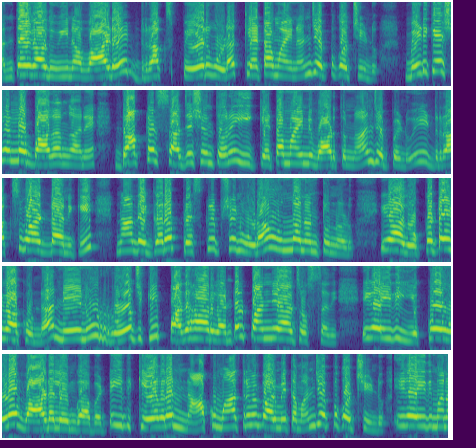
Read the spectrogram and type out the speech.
అంతేకాదు ఈయన వాడే డ్రగ్స్ పేరు కూడా కెటమైన్ అని చెప్పుకొచ్చిండు. మెడికేషన్లో భాగంగానే డాక్టర్ సజెషన్ తోనే ఈ కెటమైన్ని వాడుతున్నా అని చెప్పిండు. ఈ డ్రగ్స్ వాడడానికి నా దగ్గర ప్రిస్క్రిప్షన్ కూడా ఉందని అంటున్నాడు ఇక అది ఒక్కటే కాకుండా నేను రోజుకి పదహారు గంటలు పని చేయాల్సి వస్తుంది. ఇక ఇది ఎక్కువ కూడా వాడలేం కాబట్టి ఇది కేవలం నాకు మాత్రమే పరిమితం అని చెప్పుకొచ్చిండు. ఇక ఇది మన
